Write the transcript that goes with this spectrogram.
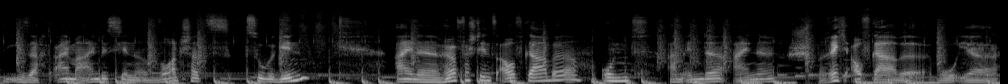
wie gesagt, einmal ein bisschen Wortschatz zu Beginn, eine Hörverstehensaufgabe und am Ende eine Sprechaufgabe, wo ihr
